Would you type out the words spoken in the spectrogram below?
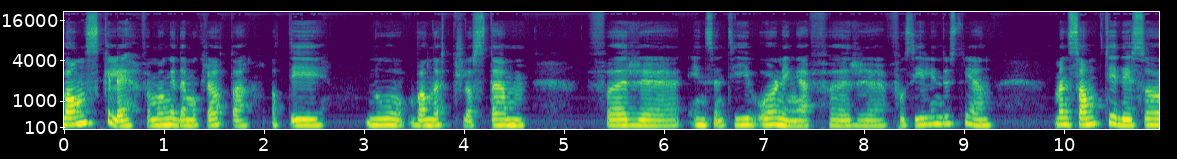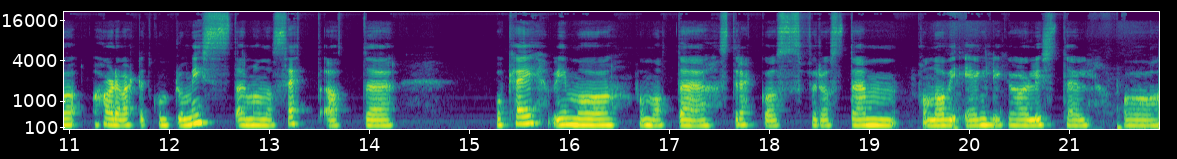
vanskelig for mange demokrater at de nå var nødt til å stemme for eh, insentivordninger for fossilindustrien. Men samtidig så har det vært et kompromiss der man har sett at OK, vi må på en måte strekke oss for å stemme på noe vi egentlig ikke har lyst til å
